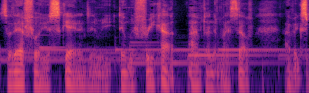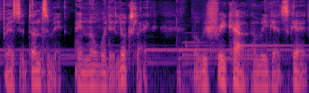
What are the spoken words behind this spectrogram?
So therefore, you're scared, and then we then we freak out. I've done it myself. I've experienced it done to me. I know what it looks like but we freak out and we get scared.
